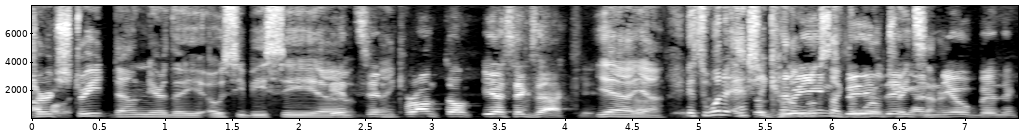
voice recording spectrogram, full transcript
Church Street, down near the OCBC? Uh, it's in bank? front of yes, exactly. Yeah, exactly. yeah. It's one. It actually kind of looks like the World Trade Center. new building.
